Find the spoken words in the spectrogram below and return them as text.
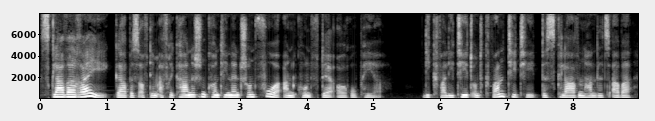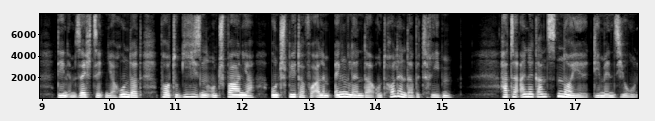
Sklaverei gab es auf dem afrikanischen Kontinent schon vor Ankunft der Europäer. Die Qualität und Quantität des Sklavenhandels aber, den im 16. Jahrhundert Portugiesen und Spanier und später vor allem Engländer und Holländer betrieben, hatte eine ganz neue Dimension.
